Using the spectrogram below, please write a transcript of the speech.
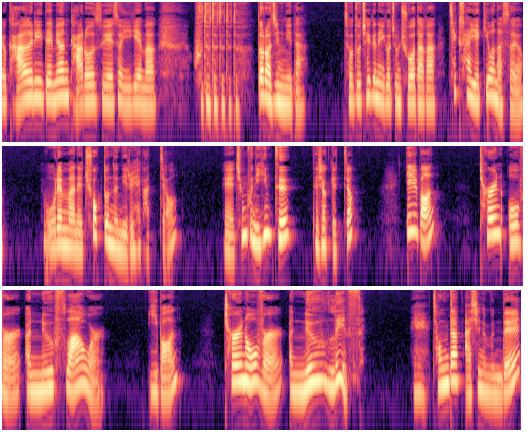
요 가을이 되면 가로수에서 이게 막 후두두두두 떨어집니다. 저도 최근에 이거 좀 주워다가 책 사이에 끼워놨어요. 오랜만에 추억 돋는 일을 해봤죠. 예, 충분히 힌트 되셨겠죠? 1번, turn over a new flower. 2번, turn over a new leaf. 네, 정답 아시는 분들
